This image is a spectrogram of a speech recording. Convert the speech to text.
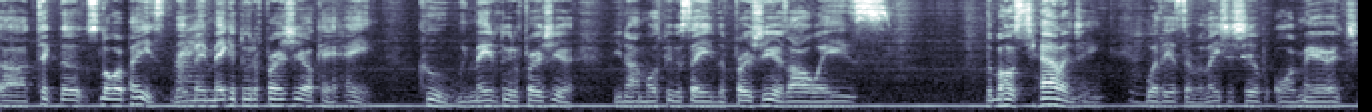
uh, take the slower pace. They may make it through the first year. Okay, hey, cool, we made it through the first year. You know, how most people say the first year is always the most challenging, whether it's a relationship or marriage.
